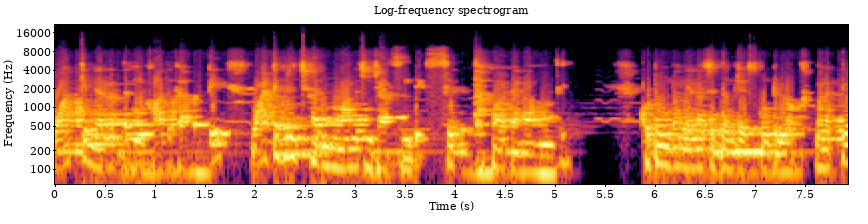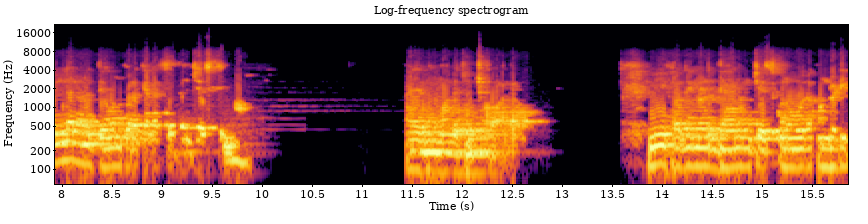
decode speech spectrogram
వాక్యం నిరర్థకం కాదు కాబట్టి వాటి గురించి కాదు మనం ఆలోచించాల్సింది సిద్ధపాటు ఎలా ఉంది? కుటుంబాన్ని ఎలా సిద్ధం చేసుకుంటున్నాం? మన పిల్లలను దేవుని కొరకు ఎలా సిద్ధం చేస్తున్నాం అనేది మనం ఆలోచించుకోవాలి. మీ హృదయంలో ధ్యానం చేసుకుని ఊరకుండడి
